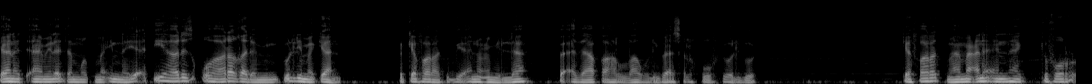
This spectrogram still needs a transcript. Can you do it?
كانت آمنة مطمئنة يأتيها رزقها رغدا من كل مكان فكفرت بأنعم الله فأذاقها الله لباس الخوف والجوع. كفرت ما معنى أنها كفر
